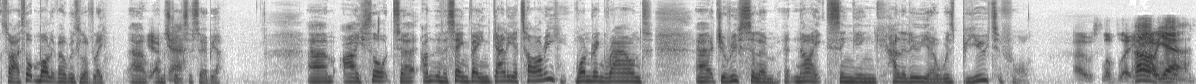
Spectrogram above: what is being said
thought, sorry, I thought Molitva was lovely uh, Yeah. on the streets Yeah. of Serbia. Um, I thought, uh, in the same vein, Gali Atari wandering around uh, Jerusalem at night singing Hallelujah was beautiful. Oh, it was lovely. Oh I yeah, loved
